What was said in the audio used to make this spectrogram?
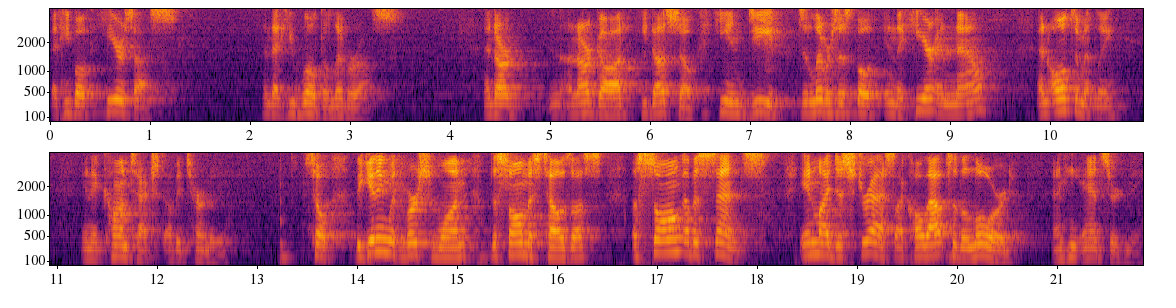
that He both hears us and that He will deliver us. And our, and our God, He does so. He indeed delivers us both in the here and now, and ultimately in a context of eternity. So, beginning with verse 1, the psalmist tells us, A song of ascents. In my distress, I called out to the Lord, and he answered me.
